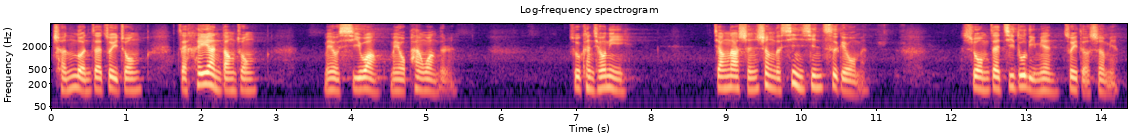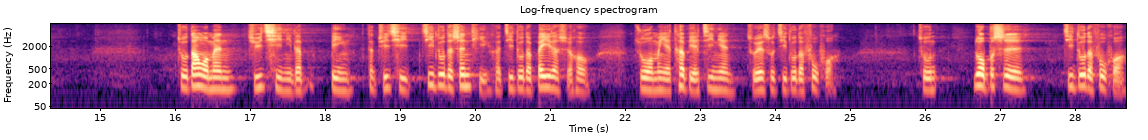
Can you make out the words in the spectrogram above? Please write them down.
沉沦在最终、在黑暗当中没有希望、没有盼望的人。主恳求你将那神圣的信心赐给我们。使我们在基督里面罪得赦免。主，当我们举起你的饼，举起基督的身体和基督的杯的时候，主，我们也特别纪念主耶稣基督的复活。主，若不是基督的复活，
